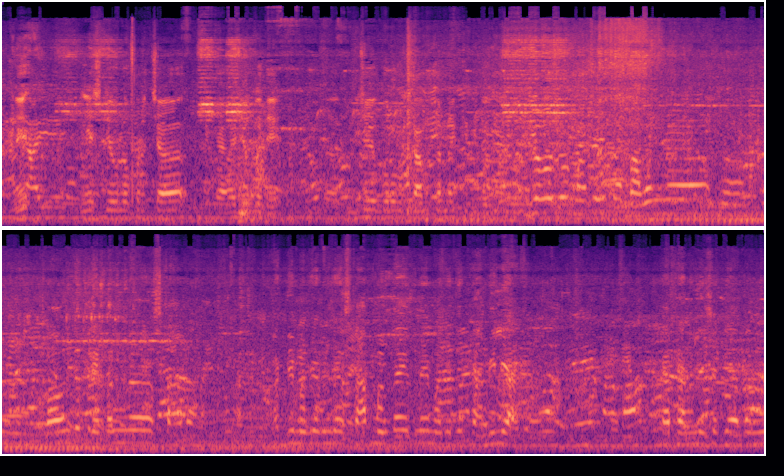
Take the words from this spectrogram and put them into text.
आणि आहे. यश डेव्हलपरच्या ह्या ह्याच्यामध्ये अ, तुमच्याबरोबर काम करणार किती? जवळजवळ इथं बावन्न बावन्न ते त्रेपन्न स्टाफ आहे अगदी म्हणजे म्हणजे स्टाफ म्हणता येत नाही माझी ते फॅमिली आहे त्या फॅमिलीसाठी आता मी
